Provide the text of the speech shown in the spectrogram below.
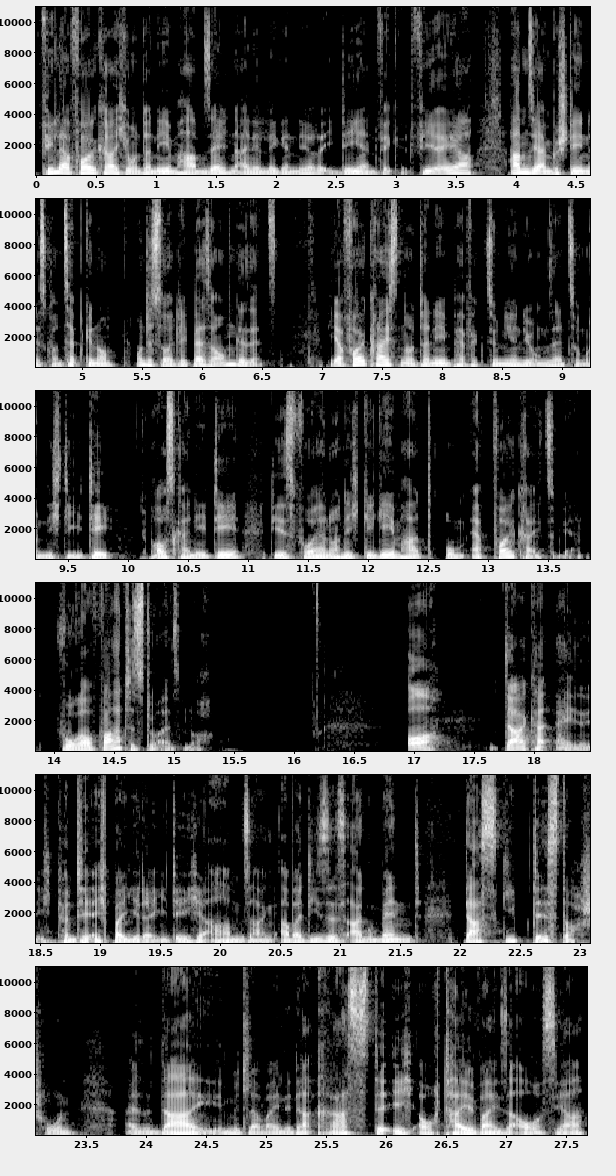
Viele erfolgreiche Unternehmen haben selten eine legendäre Idee entwickelt. Viel eher haben sie ein bestehendes Konzept genommen und es deutlich besser umgesetzt. Die erfolgreichsten Unternehmen perfektionieren die Umsetzung und nicht die Idee. Du brauchst keine Idee, die es vorher noch nicht gegeben hat, um erfolgreich zu werden. Worauf wartest du also noch? Oh, da kann, ich könnte echt bei jeder Idee hier arm sagen, aber dieses Argument, das gibt es doch schon. Also da mittlerweile, da raste ich auch teilweise aus, ja.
